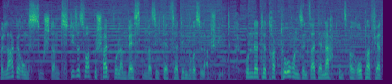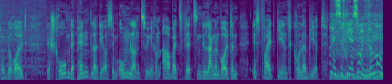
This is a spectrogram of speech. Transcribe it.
Belagerungszustand. Dieses Wort beschreibt wohl am besten, was sich derzeit in Brüssel abspielt. Hunderte Traktoren sind seit der Nacht ins Europaviertel gerollt. Der Strom der Pendler, die aus dem Umland zu ihren Arbeitsplätzen gelangen wollten, ist weitgehend kollabiert. La circulation est vraiment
